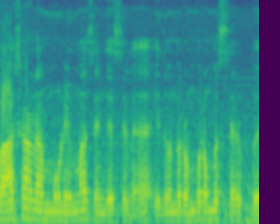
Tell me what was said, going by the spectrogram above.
பாஷான மூலியமாக செஞ்ச சிலை. இது வந்து ரொம்ப ரொம்ப சிறப்பு.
